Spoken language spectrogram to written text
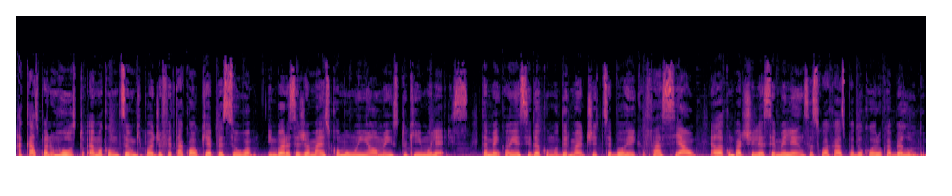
A caspa no rosto é uma condição que pode afetar qualquer pessoa, embora seja mais comum em homens do que em mulheres. Também conhecida como dermatite seborreica facial, ela compartilha semelhanças com a caspa do couro cabeludo,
